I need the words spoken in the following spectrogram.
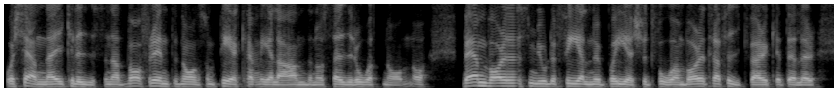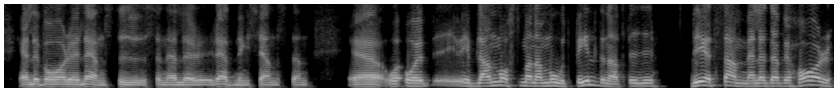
och känna i krisen att varför är det inte någon som pekar med hela handen och säger åt någon? Och vem var det som gjorde fel nu på E22? Var det Trafikverket eller, eller var det Länsstyrelsen eller Räddningstjänsten? Eh, och, och, ibland måste man ha motbilden att vi, vi är ett samhälle där vi har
